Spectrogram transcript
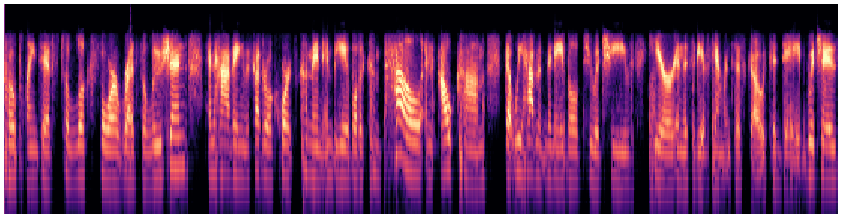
co-plaintiffs to look for resolution and having the federal courts come in and be able to compel an outcome that we haven't been able to achieve here in the city of San Francisco to date, which is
